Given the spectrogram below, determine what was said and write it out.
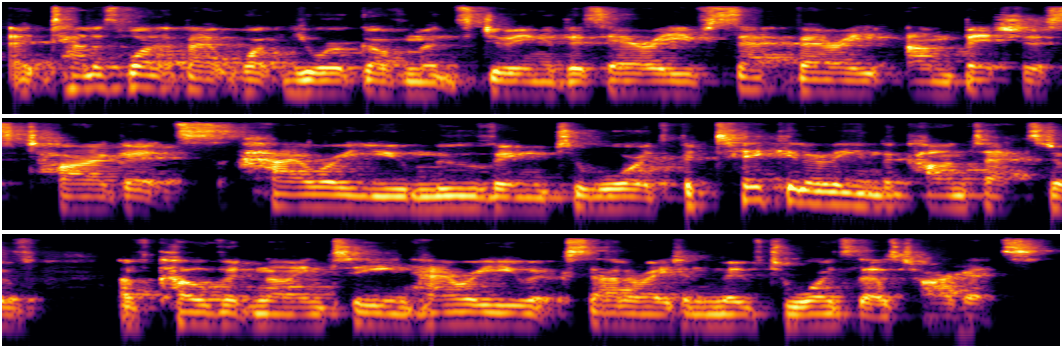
Uh, tell us what about what your government's doing in this area. You've set very ambitious targets. How are you moving towards, particularly in the context of, of COVID 19, how are you accelerating the move towards those targets?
